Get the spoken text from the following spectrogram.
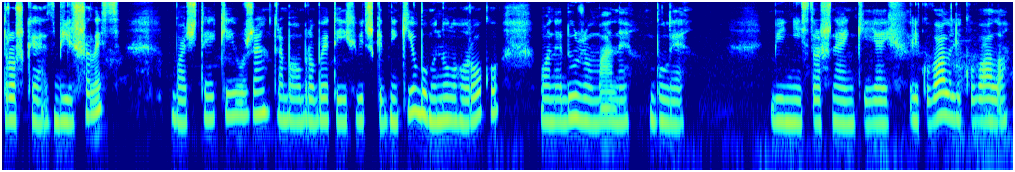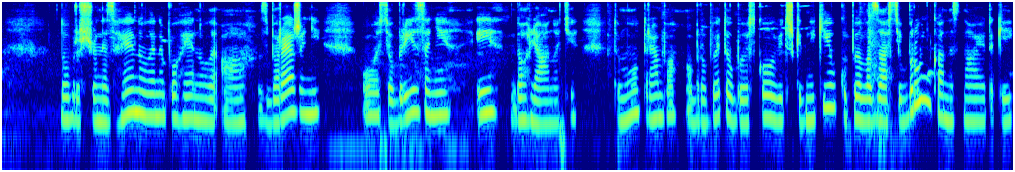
трошки збільшились. Бачите, які вже. Треба обробити їх від шкідників, бо минулого року вони дуже в мене були бідні, й страшненькі. Я їх лікувала, лікувала. Добре, що не згинули, не погинули, а збережені, ось обрізані і доглянуті. Тому треба обробити обов'язково від шкідників. Купила засіб брунька, не знаю, такий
